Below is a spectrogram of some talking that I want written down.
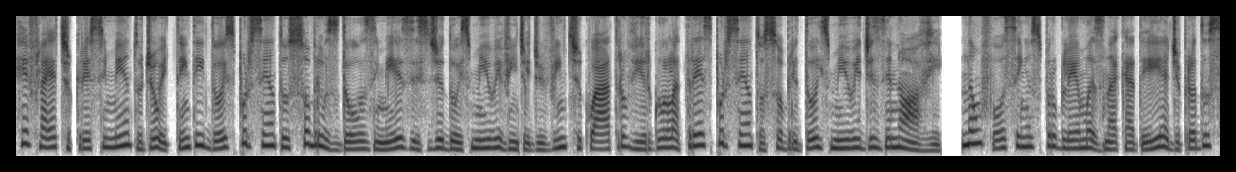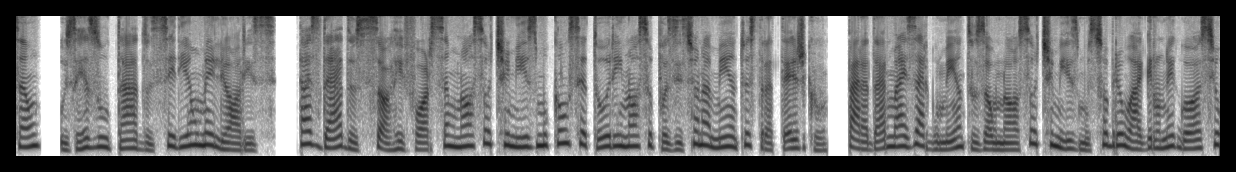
reflete o crescimento de 82% sobre os 12 meses de 2020 e de 24,3% sobre 2019. Não fossem os problemas na cadeia de produção, os resultados seriam melhores. Tais dados só reforçam nosso otimismo com o setor e nosso posicionamento estratégico. Para dar mais argumentos ao nosso otimismo sobre o agronegócio,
